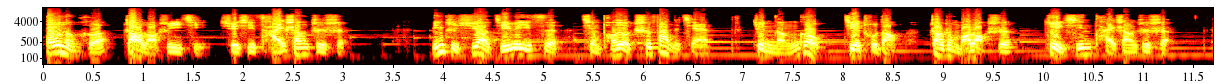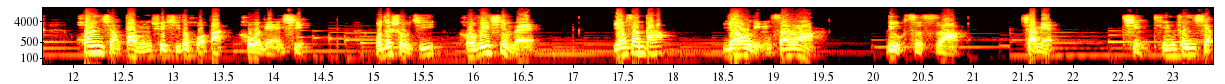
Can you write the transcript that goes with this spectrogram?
都能和赵老师一起学习财商知识。您只需要节约一次请朋友吃饭的钱，就能够接触到赵正宝老师最新财商知识。欢迎想报名学习的伙伴和我联系，我的手机和微信为幺三八幺零三二六四四二。下面，请听分享。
